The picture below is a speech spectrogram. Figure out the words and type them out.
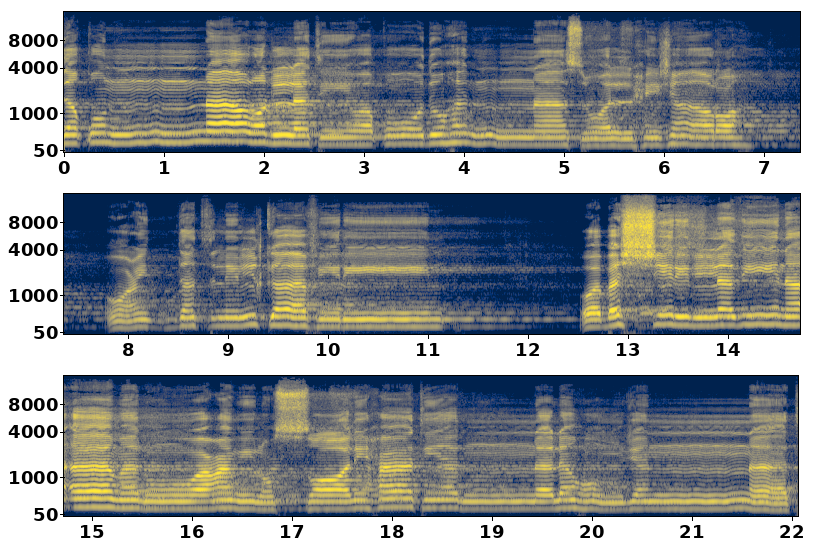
النار التي وقودها الناس والحجارة أعدت للكافرين. وبشر الذين آمنوا وعملوا الصالحات أن لهم جنات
